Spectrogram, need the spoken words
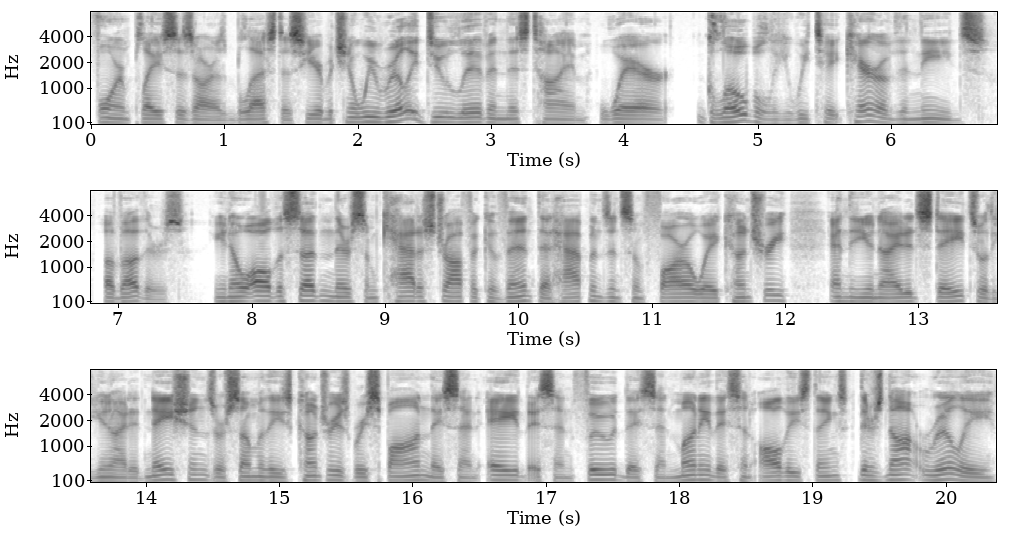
foreign places are as blessed as here. But you know, we really do live in this time where globally we take care of the needs of others. You know, all of a sudden there's some catastrophic event that happens in some faraway country, and the United States or the United Nations or some of these countries respond. They send aid, they send food, they send money, they send all these things. There's not really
